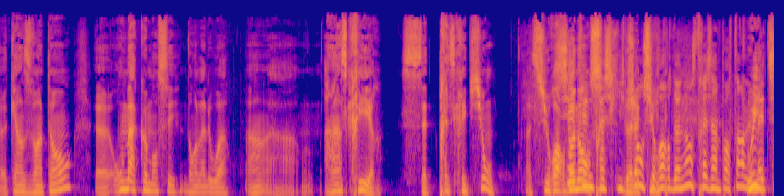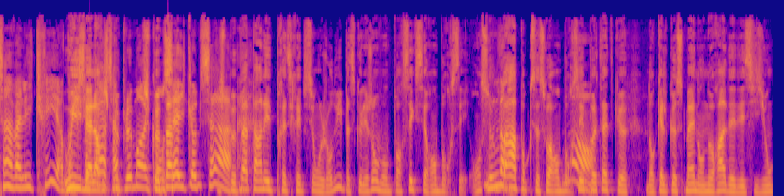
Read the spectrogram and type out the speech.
euh, 15-20 ans. Euh, on a commencé dans la loi hein, à, à inscrire cette prescription sur C'est ordonnance. une de prescription sur ordonnance très important. Le Oui. médecin va l'écrire. Donc Oui, c'est mais alors pas je peux- simplement je un peux pas- comme ça. Je peux pas parler de prescription aujourd'hui parce que les gens vont penser que c'est remboursé. On se Non. bat pour que ce soit remboursé. Peut-être que dans quelques semaines, on aura des décisions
